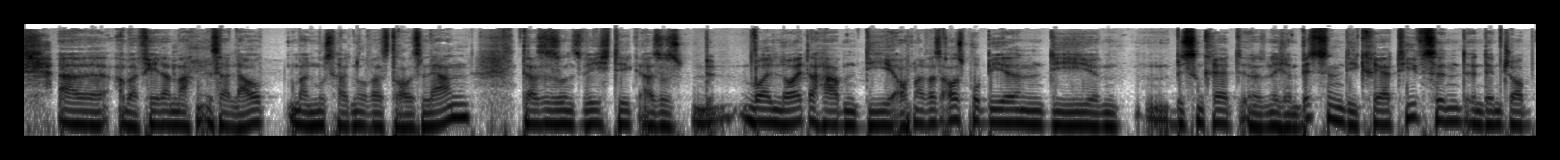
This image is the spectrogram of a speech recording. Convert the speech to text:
ja. äh, aber Fehler machen ist erlaubt, man muss halt nur was draus lernen, das ist uns wichtig, also es wollen Leute haben, die auch mal was ausprobieren, die ein bisschen kreativ, also nicht ein bisschen, die kreativ sind in dem Job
